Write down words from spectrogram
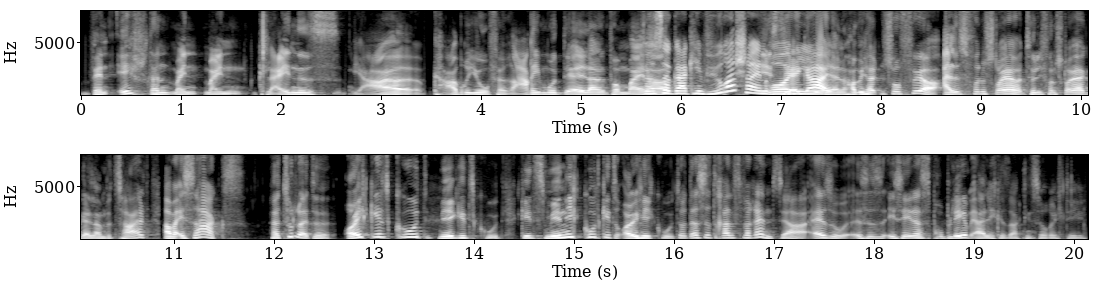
Wenn ich dann mein, mein kleines, ja, Cabrio-Ferrari-Modell dann von meiner... Du hast doch gar keinen Führerschein, Ist Ronny. ja egal, dann habe ich halt einen Chauffeur. Alles von Steuer, natürlich von Steuergeldern bezahlt. Aber ich sag's. Hört zu, Leute. Euch geht's gut, mir geht's gut. Geht's mir nicht gut, geht's euch nicht gut. So, das ist Transparenz, ja. Also, es ist, ich sehe das Problem ehrlich gesagt nicht so richtig.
